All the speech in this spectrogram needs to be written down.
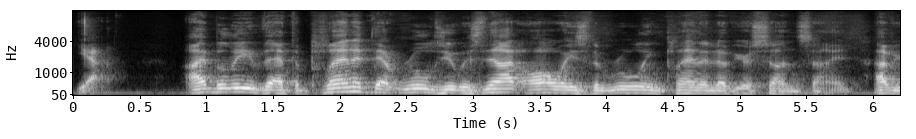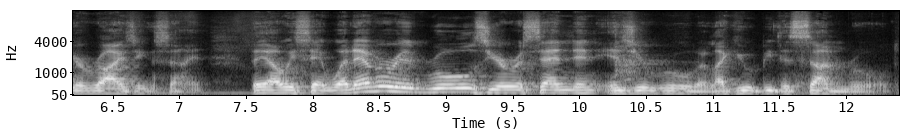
Yeah. I believe that the planet that rules you is not always the ruling planet of your sun sign, of your rising sign. They always say whatever it rules your ascendant is your ruler, like you would be the sun ruled.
